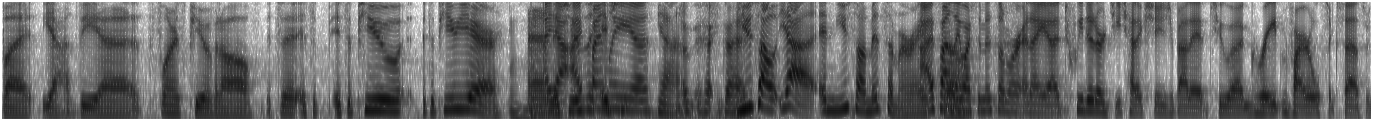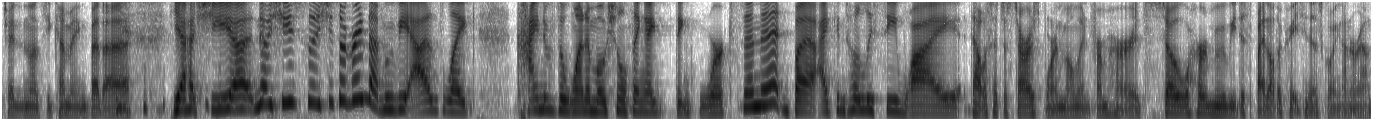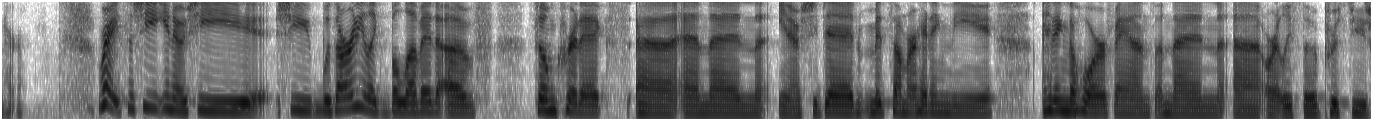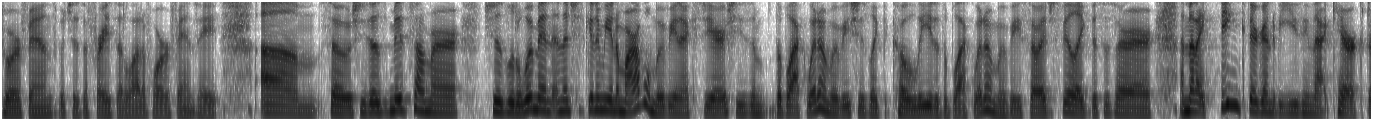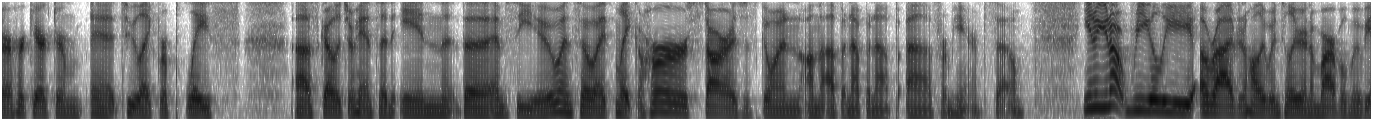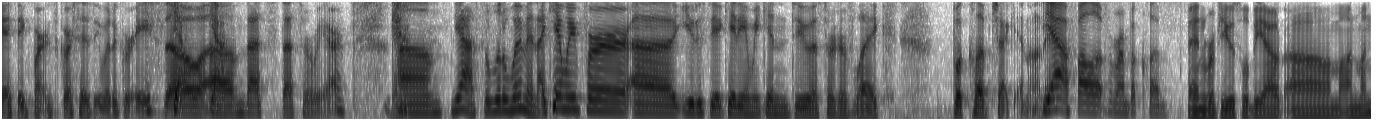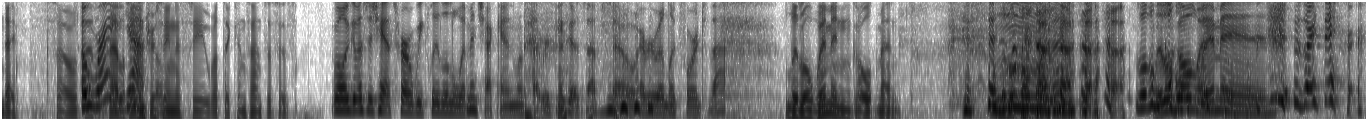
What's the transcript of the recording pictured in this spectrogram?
But yeah, the uh, Florence Pugh of it all. It's a it's a it's a Pugh it's a Pugh year. And Uh, yeah, I finally, she- uh, yeah. okay, go ahead. You saw yeah, and you saw Midsommar, right? I finally So- watched The Midsommar and I uh, tweeted our G Chat exchange about it to a great viral success, which I did not see coming. But uh, yeah, she uh, no, she's she's so great in that movie as like kind of the one emotional thing I think works in it. But I can totally see why that was such a Stars Born moment from her. It's so her movie, despite all the craziness going on around her. Right. So she, you know, she she was already like beloved of film critics, uh, and then you know she did Midsommar hitting the hitting the horror fans, and then, uh, or at least the prestige horror fans, which is a phrase that a lot of horror fans hate. Um, so she does Midsommar, she does Little Women, and then she's going to be in a Marvel movie next year. She's in the Black Widow movie. She's like the co-lead of the Black Widow movie. So I just feel like this is her, and then I think they're going to be using that character, her character, uh, to like replace uh, Scarlett Johansson in the MCU, and so I like her star is just going on the up and up and up uh, from here. So, you know, you're not really arrived in Hollywood until you're in a Marvel movie. I think Martin Scorsese would agree. So Yeah, yeah. Um, that's that's where we are. Um, yeah, so Little Women. I can't wait for uh, you to see it, Katie, and we can do a sort of like book club check in on it. Yeah, follow up from our book club. And reviews will be out um, on Monday. So Oh, that, right, that'll be interesting so- to see what the consensus is. Well, give us a chance for our weekly Little Women check in once that review goes up. So everyone look forward to that. Little Women Goldman. Little Gold Women. Little, Little Gold Women. it was right there.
